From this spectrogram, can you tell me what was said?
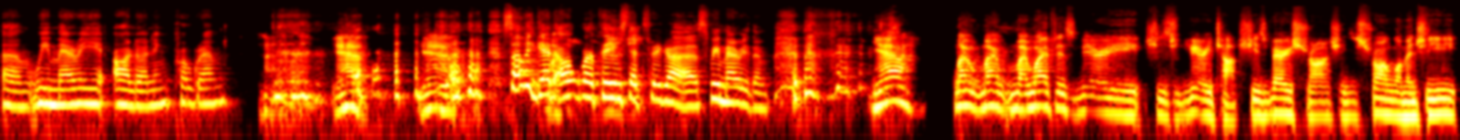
um, we marry our learning program. yeah, yeah. so we get well, over things that trigger us. We marry them. yeah, my my my wife is very. She's very tough. She's very strong. She's a strong woman. She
